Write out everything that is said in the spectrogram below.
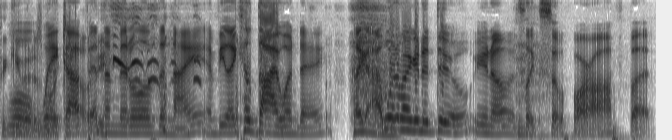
will wake up in the middle of the night and be like, he'll die one day. Like, what am I gonna do? You know, it's like so far off. But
